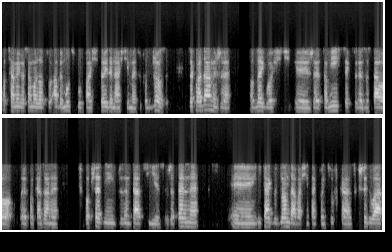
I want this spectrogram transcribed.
od samego samolotu, aby móc upaść 111 metrów od brzozy. Zakładamy, że odległość, y, że to miejsce, które zostało y, pokazane w poprzedniej prezentacji jest rzetelne y, i tak wygląda właśnie ta końcówka skrzydła,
